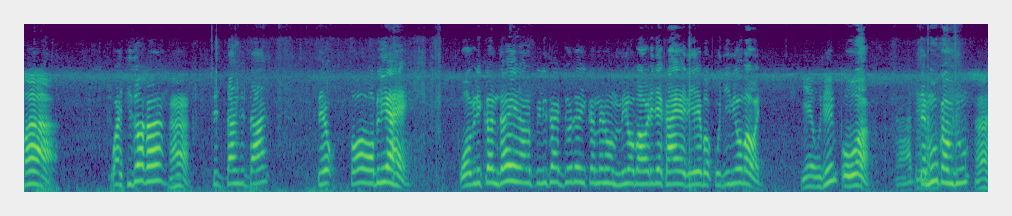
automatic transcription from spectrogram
વાહ. ઓય સીધો કે હા. સીધા સીધા તે તો ઓબલિયા હે ઓબલી કન જઈ અને પેલી સાઈડ જોજો ઈકન ને મમ્મી ઓબાવાડી દેખાય રે બકુજી ની ઓબાવાડી એવું છે? ઓવા તે હું કહું છું? હા.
